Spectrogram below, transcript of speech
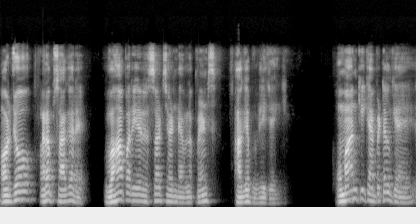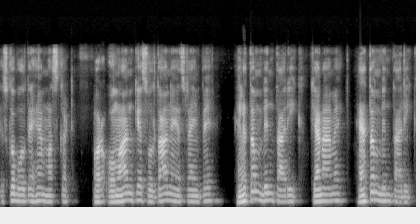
और जो अरब सागर है, वहाँ पर ये रिसर्च एंड डेवलपमेंट्स आगे बढ़ी जाएगी। ओमान की कैपिटल क्या है? इसको बोलते हैं मस्कट। और ओमान के सुल्तान है इस टाइम पे हैतम बिन तारिक। क्या नाम है? हैतम बिन तारिक।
